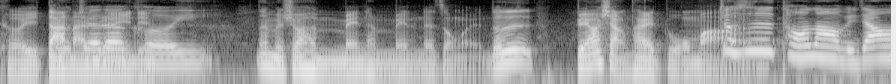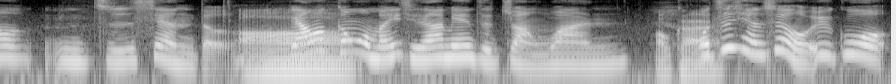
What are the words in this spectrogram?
可以大男人一点。可以，那你们需要很 man 很 man 的那种、哎，但是不要想太多嘛，就是头脑比较嗯直线的。啊，不要跟我们一起在那边一直转弯。OK，我之前是有遇过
